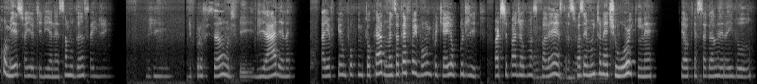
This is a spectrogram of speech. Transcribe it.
recomeço aí, eu diria, né? Essa mudança aí de de, de profissão, de, de área, né? Aí eu fiquei um pouco intocado, mas até foi bom, porque aí eu pude participar de algumas palestras, fazer muito networking, né? Que é o que essa galera aí do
